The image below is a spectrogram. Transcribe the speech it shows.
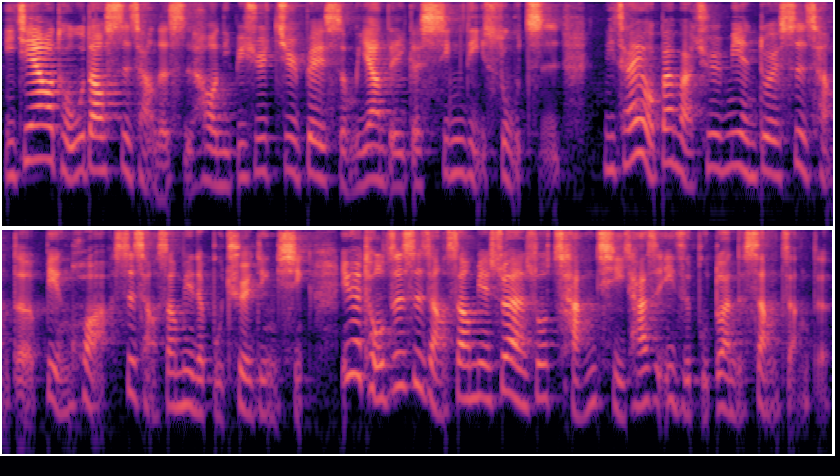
你今天要投入到市场的时候，你必须具备什么样的一个心理素质，你才有办法去面对市场的变化，市场上面的。不确定性，因为投资市场上面虽然说长期它是一直不断的上涨的，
